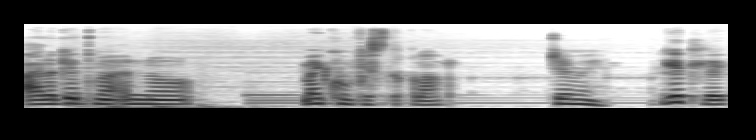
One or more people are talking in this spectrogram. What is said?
على قد ما إنه ما يكون في استقرار جميل قلت لك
